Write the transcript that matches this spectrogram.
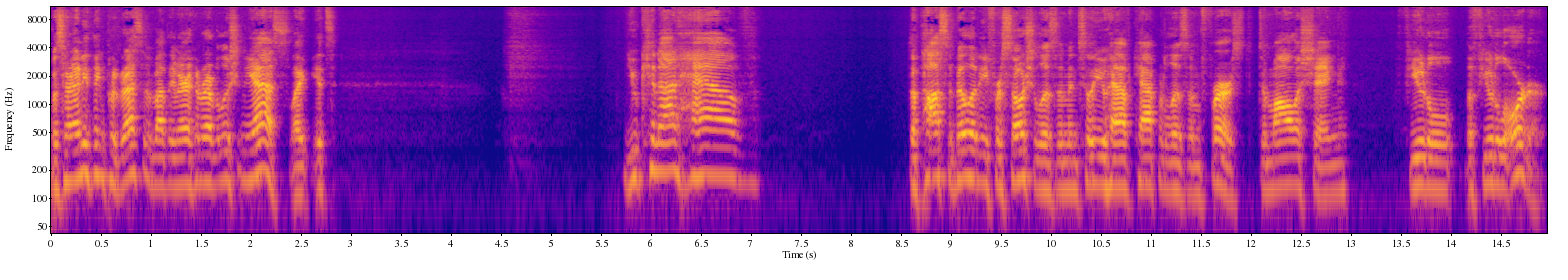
Was there anything progressive about the American Revolution? Yes. Like it's you cannot have the possibility for socialism until you have capitalism first, demolishing feudal the feudal order.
